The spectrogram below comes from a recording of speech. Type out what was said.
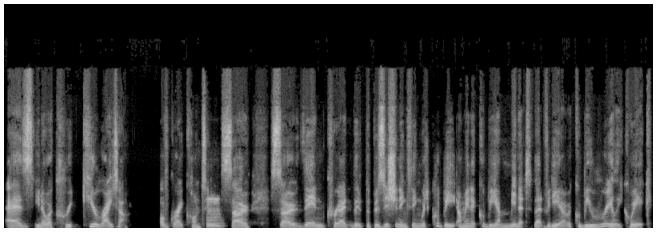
as, you know, a cur- curator of great content. Mm. So, so then create the, the positioning thing, which could be, I mean, it could be a minute, that video, it could be really quick.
